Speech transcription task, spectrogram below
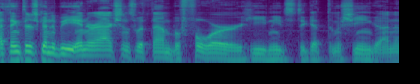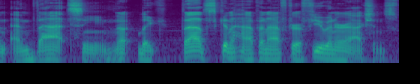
I think there's going to be interactions with them before he needs to get the machine gun, and, and that scene, like that's going to happen after a few interactions.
